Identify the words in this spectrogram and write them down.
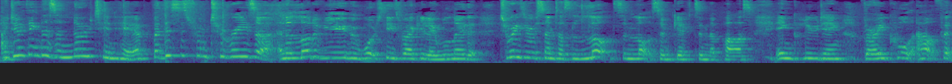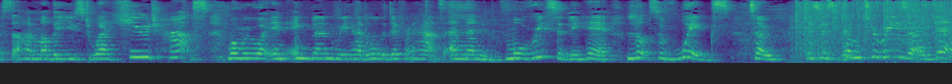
I don't think there's a note in here, but this is from Teresa, and a lot of you who watch these regularly will know that Teresa has sent us lots and lots of gifts in the past, including very cool outfits that her mother used to wear, huge hats when we were in England. We had all the different hats, and then more recently here, lots of wigs. So this is from Teresa again.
